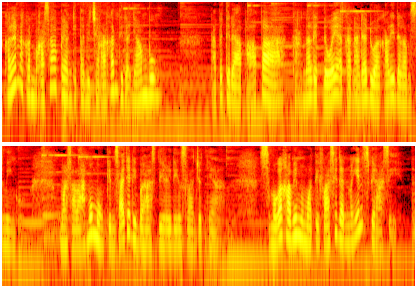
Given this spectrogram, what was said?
kalian akan merasa apa yang kita bicarakan tidak nyambung. Tapi tidak apa-apa, karena Lead the Way akan ada dua kali dalam seminggu. Masalahmu mungkin saja dibahas di reading selanjutnya. Semoga kami memotivasi dan menginspirasi.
